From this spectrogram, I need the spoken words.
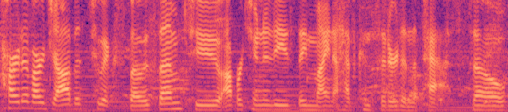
Part of our job is to expose them to opportunities they might not have considered in the past. So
